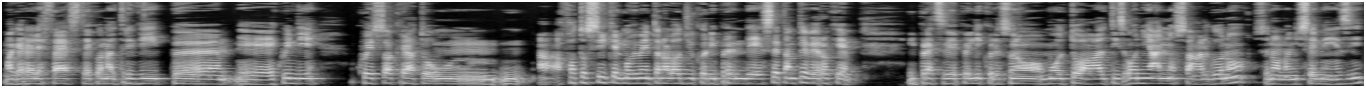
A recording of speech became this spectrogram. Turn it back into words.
magari alle feste con altri VIP, eh, e quindi questo ha creato un, un, ha fatto sì che il movimento analogico riprendesse, tant'è vero che i prezzi delle pellicole sono molto alti, ogni anno salgono, se non ogni sei mesi,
